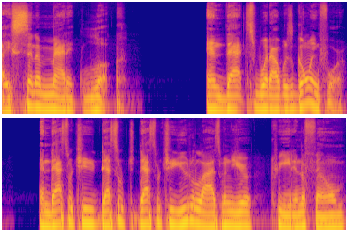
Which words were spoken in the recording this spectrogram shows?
a cinematic look. And that's what I was going for. And that's what you that's what that's what you utilize when you're creating a film,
